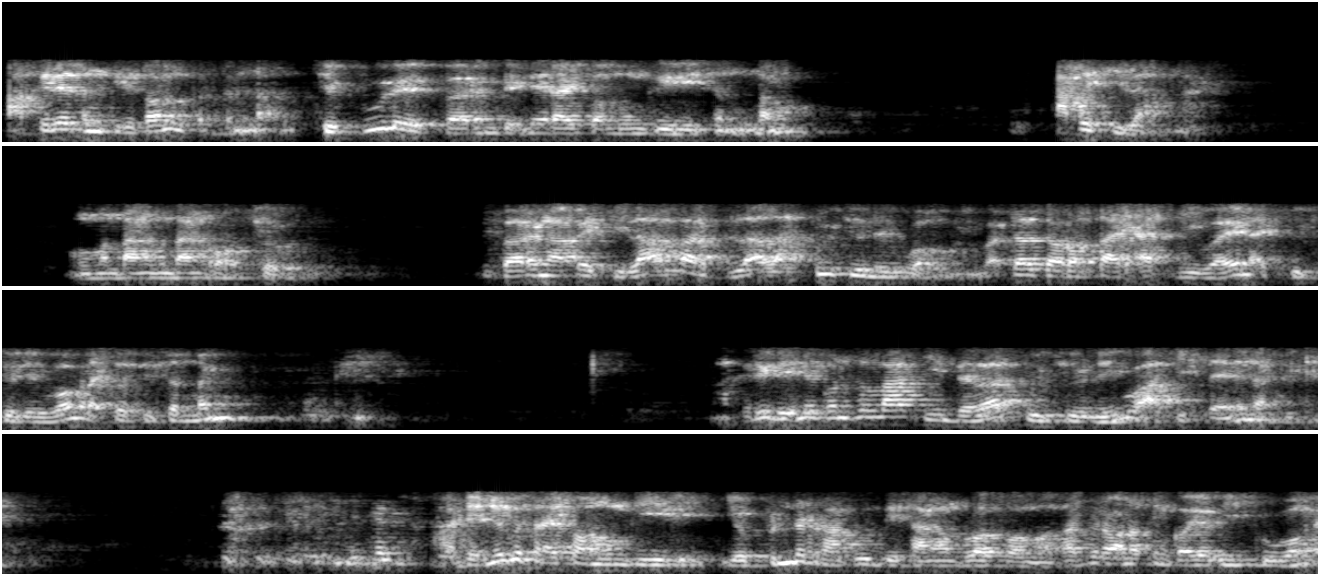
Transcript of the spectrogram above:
Akhirnya teng cerita nu terkenal jebule bareng dekne ra iso mungkiri seneng. Apa dilamar. Mentang-mentang rojo. Bareng apa dilamar belalah bojone wong. Padahal cara syariat jiwae nek bojone wong ra iso diseneng akhirnya dia konsultasi adalah bojone ku asistennya nabi Ada ini gue serai ngomong kiri, ya bener aku di sangang pulau sama, tapi orang sing kaya ibu wong.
